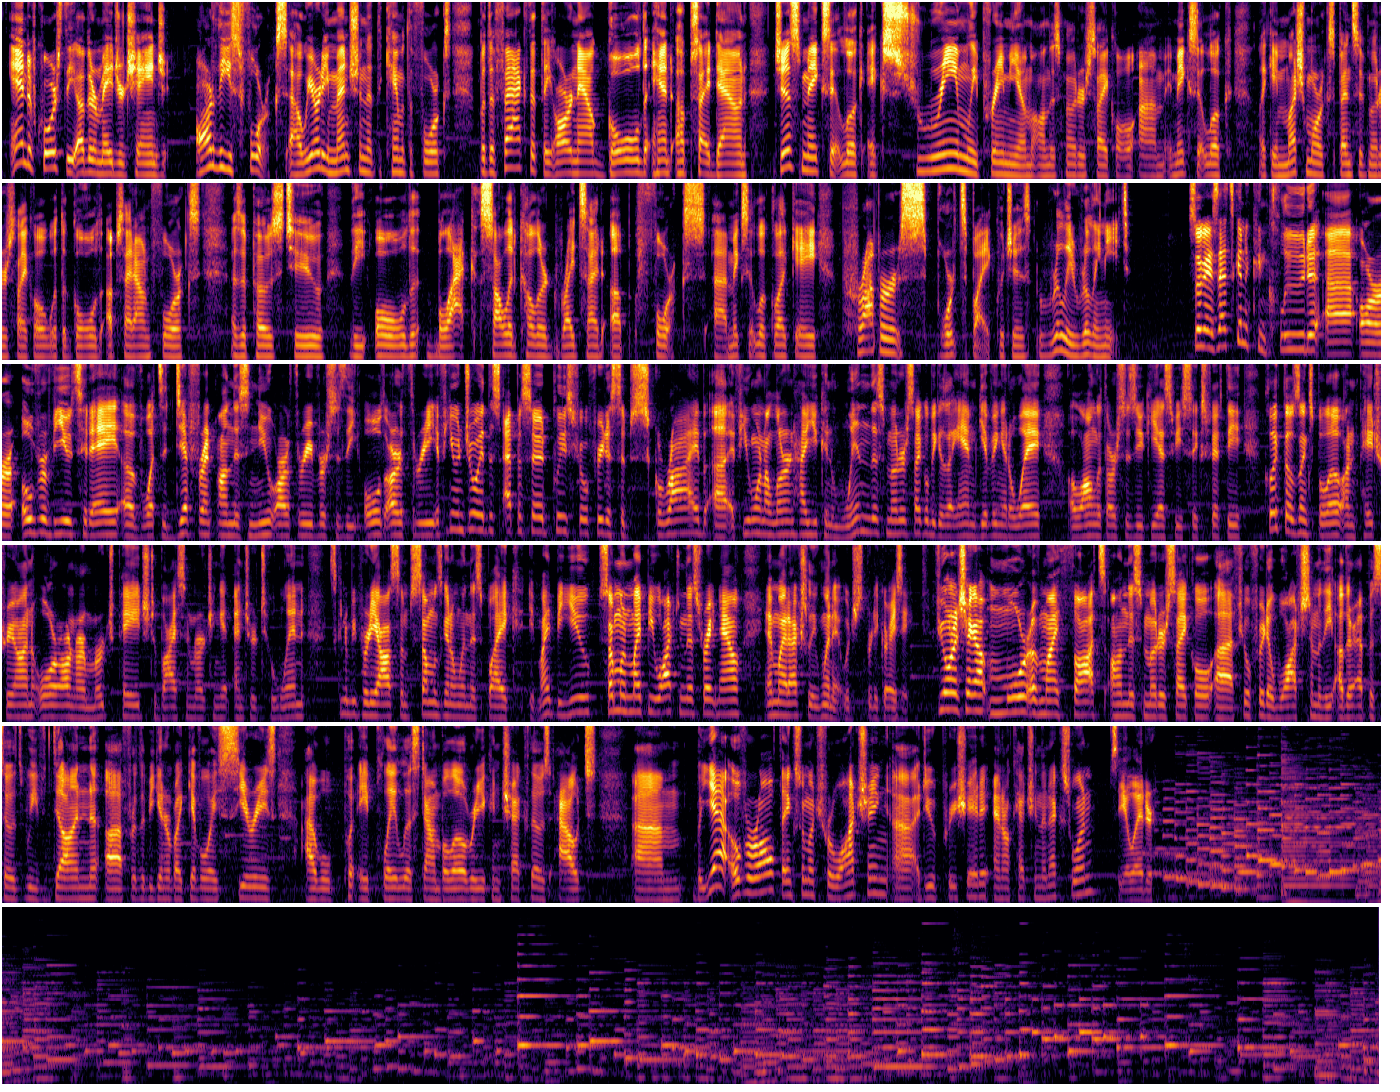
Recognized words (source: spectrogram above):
And of course, the other major change are these forks. Uh, we already mentioned that they came with the forks, but the fact that they are now gold and upside down just makes it look extremely premium on this motorcycle. Um, it makes it look like a much more expensive motorcycle with the gold upside down forks as opposed to the old black solid colored right side up forks. Uh, makes it look like a proper sports bike, which is really, really neat. So guys, that's gonna conclude uh, our overview today of what's different on this new R3 versus the old R3. If you enjoyed this episode, please feel free to subscribe. Uh, if you wanna learn how you can win this motorcycle, because I am giving it away along with our Suzuki SV650, click those links below on Patreon or on our merch page to buy some merch and get entered to win. It's gonna be pretty awesome. Someone's gonna win this bike. It might be you. Someone might be watching this right now and might actually win it, which is pretty crazy. If you wanna check out more of my thoughts on this motorcycle, uh, feel free to watch some of the other episodes we've done uh, for the Beginner Bike Giveaway series. I will put a playlist down below where you can check those out. Um, but yeah, overall, thanks so much for watching. Uh, I do appreciate it, and I'll catch you in the next one. See you later.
